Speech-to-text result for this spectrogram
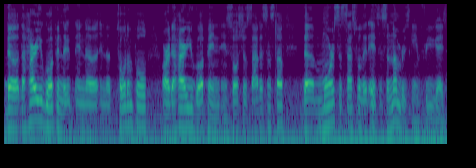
the the higher you go up in the in the in the totem pole, or the higher you go up in in social status and stuff, the more successful it is. It's a numbers game for you guys.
